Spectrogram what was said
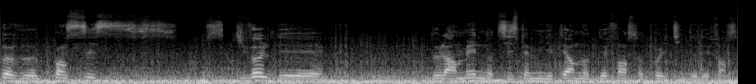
peuvent penser ce qu'ils veulent des, de l'armée, de notre système militaire, de notre défense, notre politique de défense.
